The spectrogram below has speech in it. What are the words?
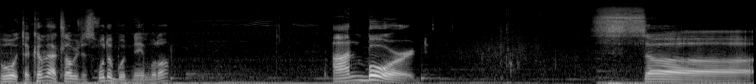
Boot. Da können wir ja, glaube ich, das rote Boot nehmen, oder? On board. So.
